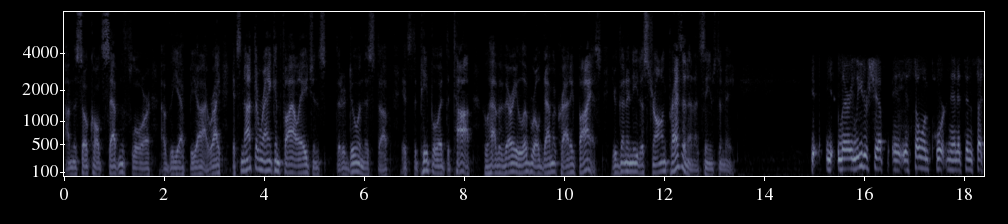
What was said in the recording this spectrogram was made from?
on the so-called seventh floor of the FBI, right? It's not the rank and file agents that are doing this stuff. It's the people at the top who have a very liberal democratic bias. You're going to need a strong president, it seems to me. Larry, leadership is so important and it's in such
